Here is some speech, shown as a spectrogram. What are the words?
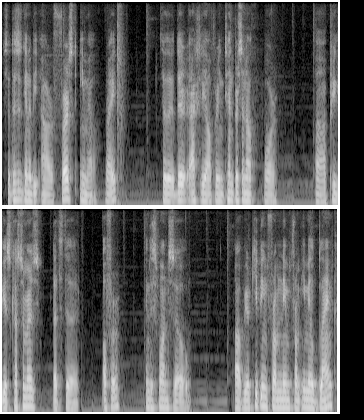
so this is going to be our first email, right? So they're actually offering 10% off for uh, previous customers. That's the offer in this one. So uh, we are keeping from name from email blank.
